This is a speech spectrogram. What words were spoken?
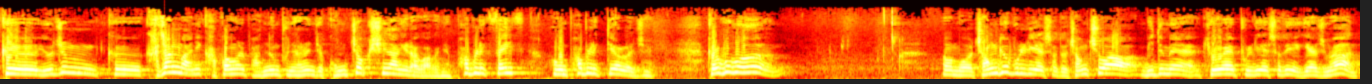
그 요즘 그 가장 많이 각광을 받는 분야는 이제 공적 신앙이라고 하거든요. public faith 혹은 public theology. 결국은 어 뭐 정교 분리에서도 정치와 믿음의 교회 분리에서도 얘기하지만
